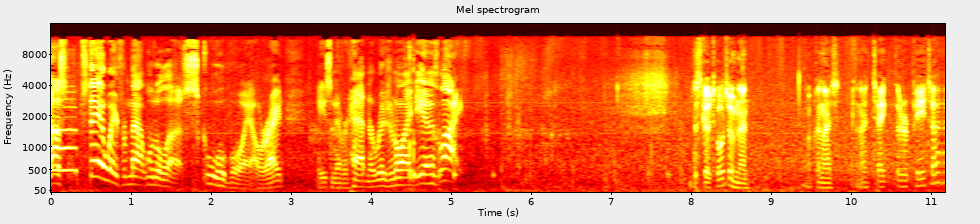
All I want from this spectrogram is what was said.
Just stay away from that little uh, schoolboy, all right? He's never had an original idea in his life. Let's go talk to him then. Oh, can I can I take the repeater?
